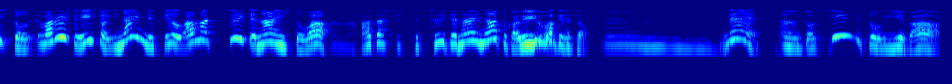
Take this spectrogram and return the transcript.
い人、悪い人、いい人はいないんですけど、あんまついてない人は、私ってついてないなとか言うわけですよ。で、うんと、真実を言えば、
